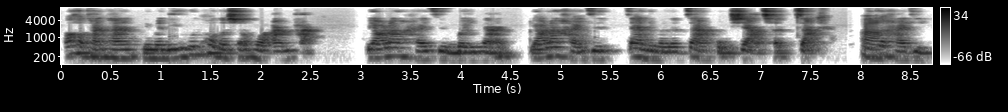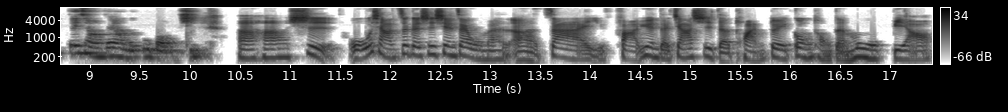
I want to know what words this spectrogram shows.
好好谈谈你们离婚后的生活安排，不要让孩子为难，不要让孩子在你们的战火下成长，对孩子非常非常的不公平。啊哈，是我我想这个是现在我们呃在法院的家事的团队共同的目标，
